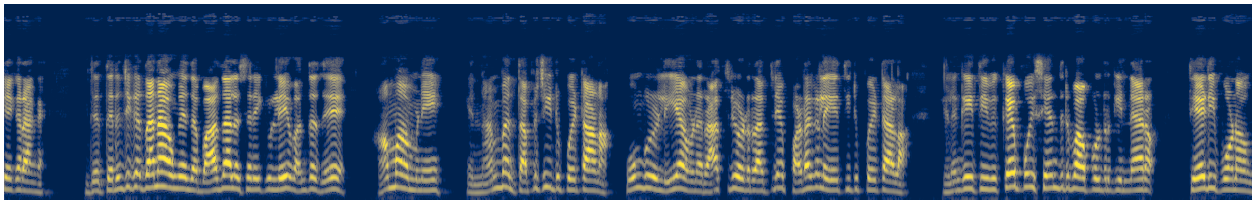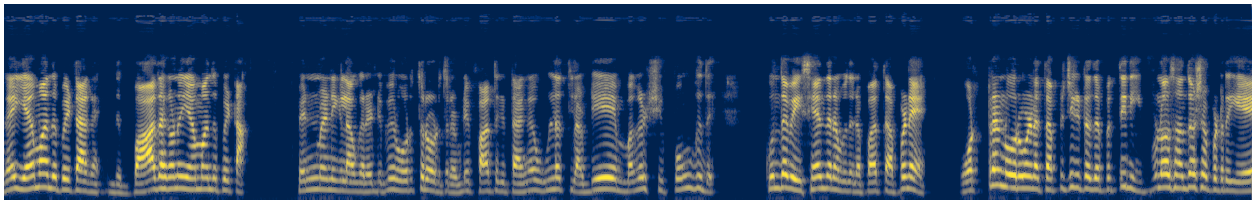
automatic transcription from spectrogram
கேக்குறாங்க. இதை தெரிஞ்சுக்கத்தானே அவங்க இந்த பாதாள சிறைக்குள்ளேயே வந்தது? ஆமா என் நண்பன் தப்பிச்சுக்கிட்டு போயிட்டானா? பூங்குழலியே அவனை ராத்திரியோட ராத்திரியா படகுல ஏத்திட்டு போயிட்டாளாம் இலங்கை தீவுக்கே போய் சேர்ந்துட்டு போல் இருக்கு இந்நேரம். தேடி போனவங்க ஏமாந்து போயிட்டாங்க. இந்த பாதகனும் ஏமாந்து போயிட்டான். பெண்மணிகள் அவங்க ரெண்டு பேரும் ஒருத்தர் ஒருத்தர் அப்படியே பாத்துக்கிட்டாங்க உள்ளத்துல அப்படியே மகிழ்ச்சி பொங்குது. குந்தவை சேந்தனமுதனை பார்த்து அப்பனே ஒற்றன் ஒருவனை தப்பிச்சுக்கிட்டதை பத்தி நீ இவ்வளவு சந்தோஷப்படுறியே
